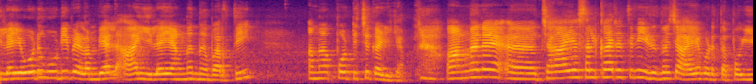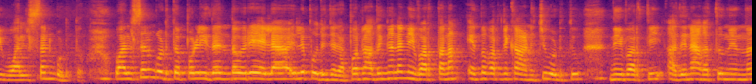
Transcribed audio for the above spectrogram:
ഇലയോടുകൂടി വിളമ്പിയാൽ ആ ഇലയങ്ങ് നിവർത്തി അങ്ങ് പൊട്ടിച്ച് കഴിക്കാം. അങ്ങനെ ചായ സൽക്കാരത്തിന് ഇരുന്ന് ചായ കൊടുത്തപ്പോൾ ഈ വത്സൻ കൊടുത്തു. വത്സൻ കൊടുത്തപ്പോൾ ഇതെന്താ ഒരു ഇലയിൽ പൊതിഞ്ഞത്. അപ്പോൾ അതിങ്ങനെ നിവർത്തണം എന്ന് പറഞ്ഞ് കാണിച്ചു കൊടുത്തു. നിവർത്തി അതിനകത്ത് നിന്ന്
